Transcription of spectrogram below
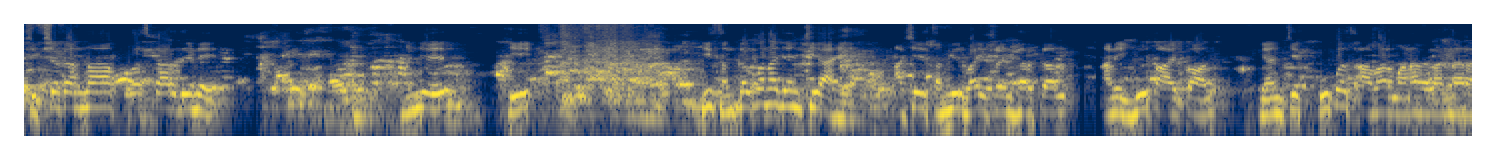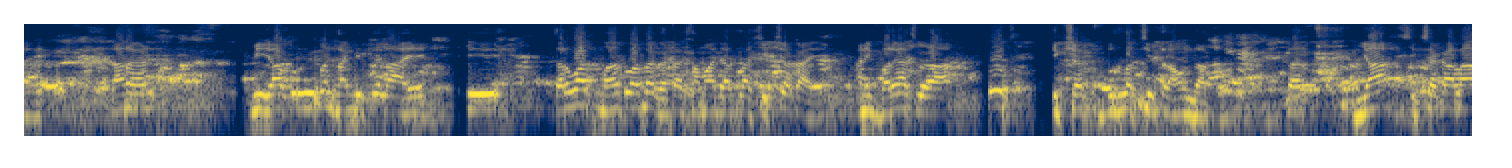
शिक्षकांना पुरस्कार देणे म्हणजे ही ही संकल्पना ज्यांची आहे असे समीरभाई फ्रेंड सर्कल आणि युथ आयकॉन यांचे खूपच आभार मानावे लागणार आहे. कारण मी यापूर्वी पण सांगितलेलं आहे की सर्वात महत्त्वाचा घटक समाजातला शिक्षक आहे आणि बऱ्याच वेळा तोच शिक्षक दुर्लक्षित राहून जातो. तर या शिक्षकाला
